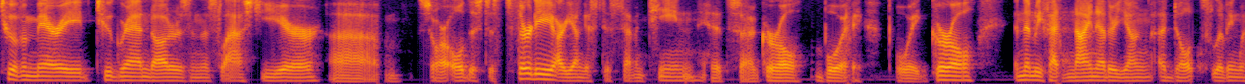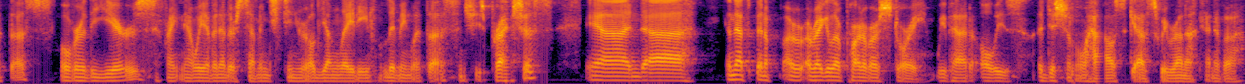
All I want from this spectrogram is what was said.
Two of them married, two granddaughters in this last year. Um, so our oldest is 30, our youngest is 17. It's a girl, boy, boy, girl. And then we've had nine other young adults living with us over the years. Right now, we have another 17 year old young lady living with us, and she's precious. And, uh, and that's been a, a, regular part of our story. We've had always additional house guests. We run a kind of a,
